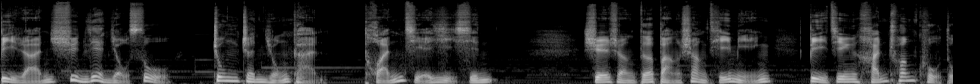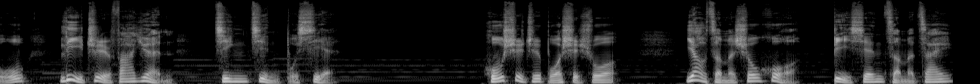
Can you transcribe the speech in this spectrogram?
必然训练有素，忠贞勇敢，团结一心。学生得榜上提名，必经寒窗苦读，立志发愿，精进不懈。胡适之博士说：“要怎么收获，必先怎么栽。”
